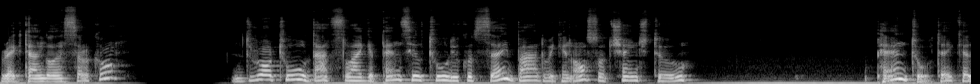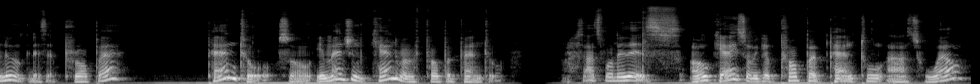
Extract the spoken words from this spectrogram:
rectangle and circle. Draw tool, that's like a pencil tool you could say, but we can also change to pen tool. Take a look, there's a proper pen tool. So imagine Canva with proper pen tool. That's what it is. Okay, so we got proper pen tool as well.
